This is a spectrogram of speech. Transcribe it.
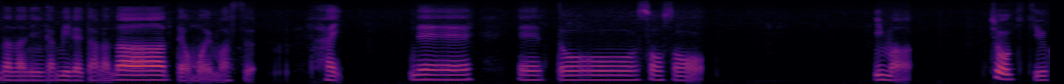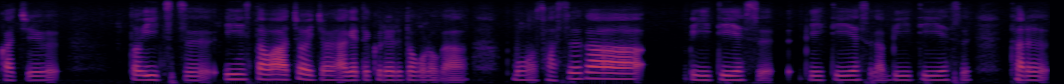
7人が見れたらなーって思います。はい。でえっ、とそうそう。今長期休暇中と言いつつインスタはちょいちょい上げてくれるところがもうさすが BTS BTS が BTS たる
